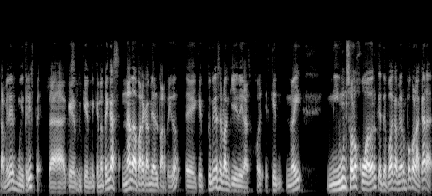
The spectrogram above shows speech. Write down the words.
también es muy triste. O sea, que, que, no tengas nada para cambiar el partido, que tú mires el banquillo y digas, joder, es que no hay ni un solo jugador que te pueda cambiar un poco la cara.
